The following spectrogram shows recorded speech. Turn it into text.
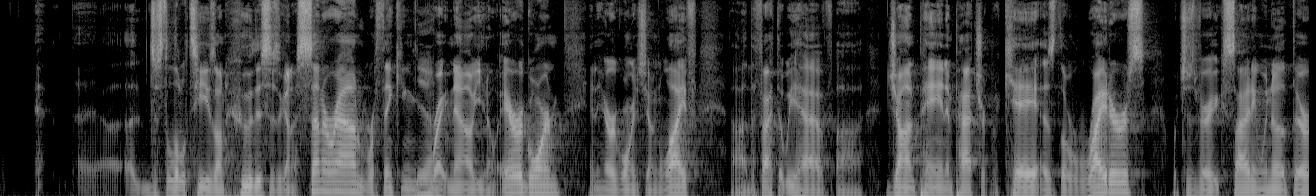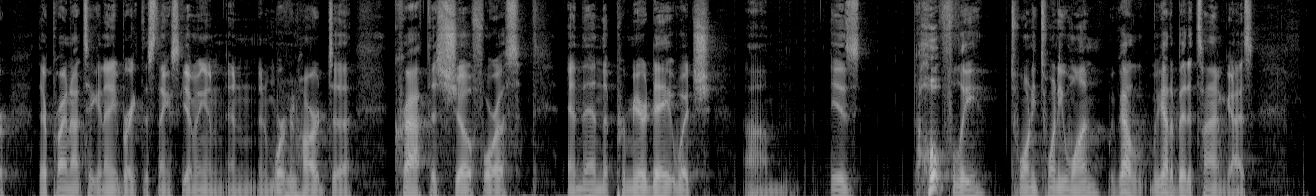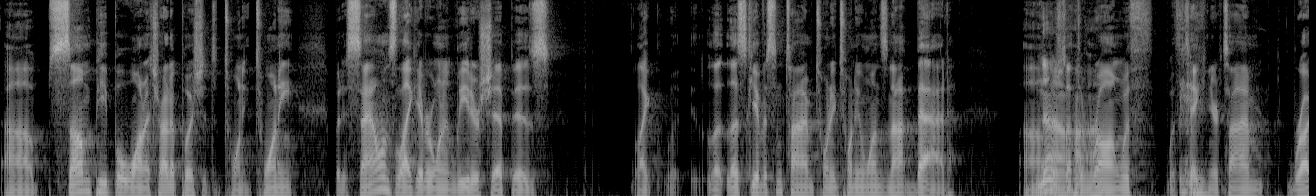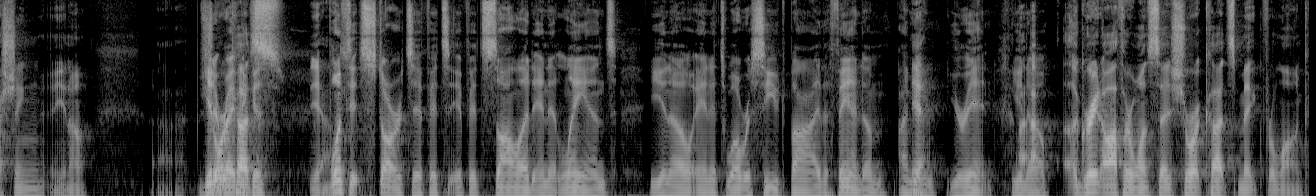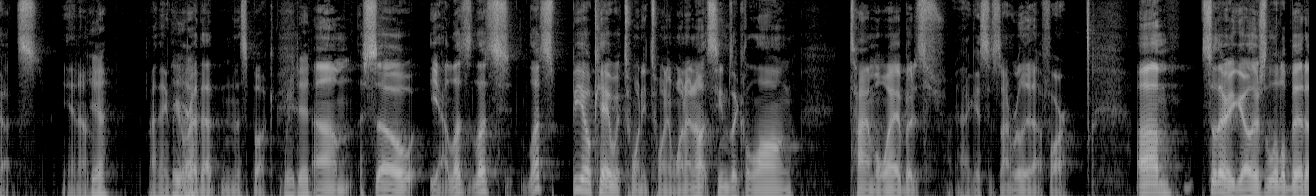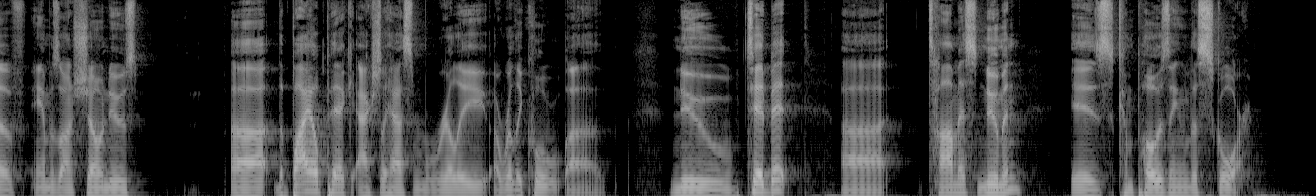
uh, just a little tease on who this is going to center around. We're thinking Yeah. right now, you know, Aragorn and Aragorn's young life. Uh, the fact that we have uh, John Payne and Patrick McKay as the writers, which is very exciting. We know that they're they're probably not taking any break this Thanksgiving and, and, and working hard to craft this show for us. And then the premiere date, which um, is hopefully 2021. We've got we got a bit of time, guys. Uh, some people want to try to push it to 2020, but it sounds like everyone in leadership is like, let, us give it some time. 2021's not bad. Um, No, there's nothing uh-uh. wrong with with taking your time, rushing. You know, Get it right shortcuts. because yeah, once it starts, if it's if it's solid and it lands, you know, and it's well received by the fandom, I Yeah. mean, you're in. You know, a great author once said, "Shortcuts make for long cuts." You know, yeah. I think we Yeah. read that in this book. We did. Um, so yeah, let's let's let's be okay with 2021. I know it seems like a long time away, but it's I guess it's not really that far. Um, so there you go. There's a little bit of Amazon show news. Uh, the biopic actually has some really a really cool uh, new tidbit. Uh, Thomas Newman is composing the score.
